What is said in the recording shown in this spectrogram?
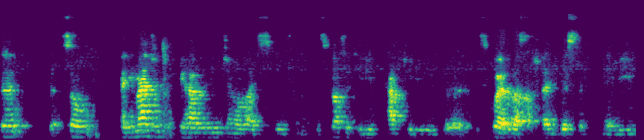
The, the, so and imagine if you have a new generalized solution of viscosity, you have to use the, the square Wasserstein distance, maybe,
